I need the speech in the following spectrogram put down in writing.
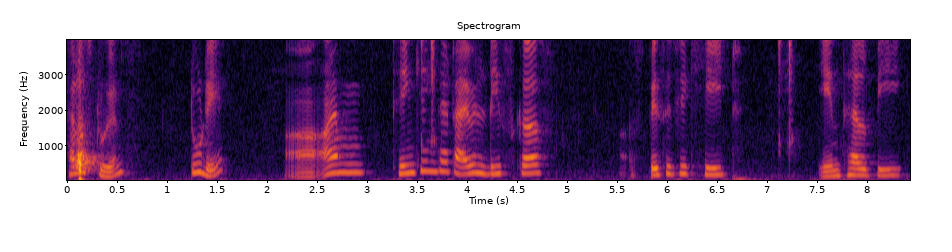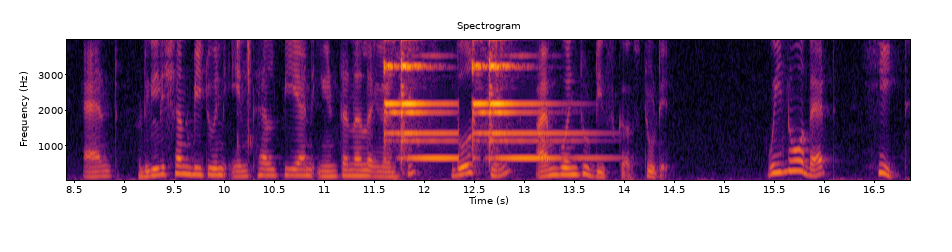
Hello students, today uh, I am thinking that I will discuss uh, specific heat, enthalpy and relation between enthalpy and internal energy. Those things I am going to discuss today. We know that heat,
